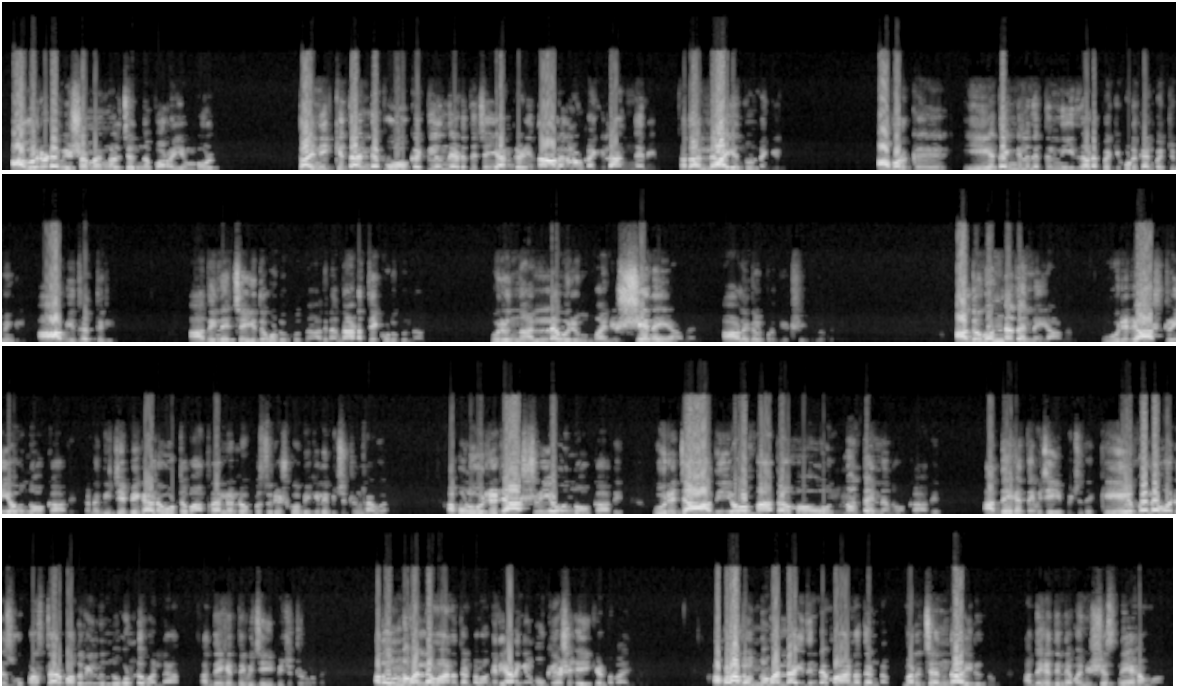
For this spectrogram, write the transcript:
അവരുടെ വിഷമങ്ങൾ ചെന്ന് പറയുമ്പോൾ തനിക്ക് തന്റെ പോക്കറ്റിൽ നിന്ന് എടുത്ത് ചെയ്യാൻ കഴിയുന്ന ആളുകളുണ്ടെങ്കിൽ അങ്ങനെ അതല്ല എന്നുണ്ടെങ്കിൽ അവർക്ക് ഏതെങ്കിലും തരത്തിൽ നീതി നടപ്പാക്കി കൊടുക്കാൻ പറ്റുമെങ്കിൽ ആ വിധത്തിൽ അതിനെ ചെയ്തു കൊടുക്കുന്ന അതിനെ നടത്തി കൊടുക്കുന്ന ഒരു നല്ല ഒരു മനുഷ്യനെയാണ് ആളുകൾ പ്രതീക്ഷിക്കുന്നത്. അതുകൊണ്ട് തന്നെയാണ് ഒരു രാഷ്ട്രീയവും നോക്കാതെ കാരണം ബി ജെ പിക്കാരുടെ വോട്ട് മാത്രമല്ലല്ലോ ഇപ്പൊ സുരേഷ് ഗോപിക്ക് ലഭിച്ചിട്ടുണ്ടാവുക. അപ്പോൾ ഒരു രാഷ്ട്രീയവും നോക്കാതെ ഒരു ജാതിയോ മതമോ ഒന്നും തന്നെ നോക്കാതെ അദ്ദേഹത്തെ വിജയിപ്പിച്ചത് കേവലം ഒരു സൂപ്പർ സ്റ്റാർ പദവിയിൽ നിന്നുകൊണ്ടുമല്ല അദ്ദേഹത്തെ വിജയിപ്പിച്ചിട്ടുള്ളത്. അതൊന്നുമല്ല മാനദണ്ഡം. അങ്ങനെയാണെങ്കിൽ മുകേഷ് ജയിക്കേണ്ടതായിരുന്നു. അപ്പോൾ അതൊന്നുമല്ല ഇതിന്റെ മാനദണ്ഡം. മറിച്ച് എന്തായിരുന്നു? അദ്ദേഹത്തിന്റെ മനുഷ്യസ്നേഹമാണ്.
